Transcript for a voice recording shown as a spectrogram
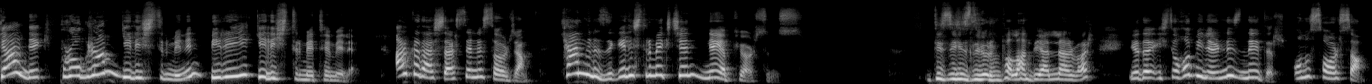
Geldik program geliştirmenin bireyi geliştirme temeli. Arkadaşlar size ne soracağım? Kendinizi geliştirmek için ne yapıyorsunuz? Dizi izliyorum falan diyenler var. Ya da işte hobileriniz nedir? Onu sorsam.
